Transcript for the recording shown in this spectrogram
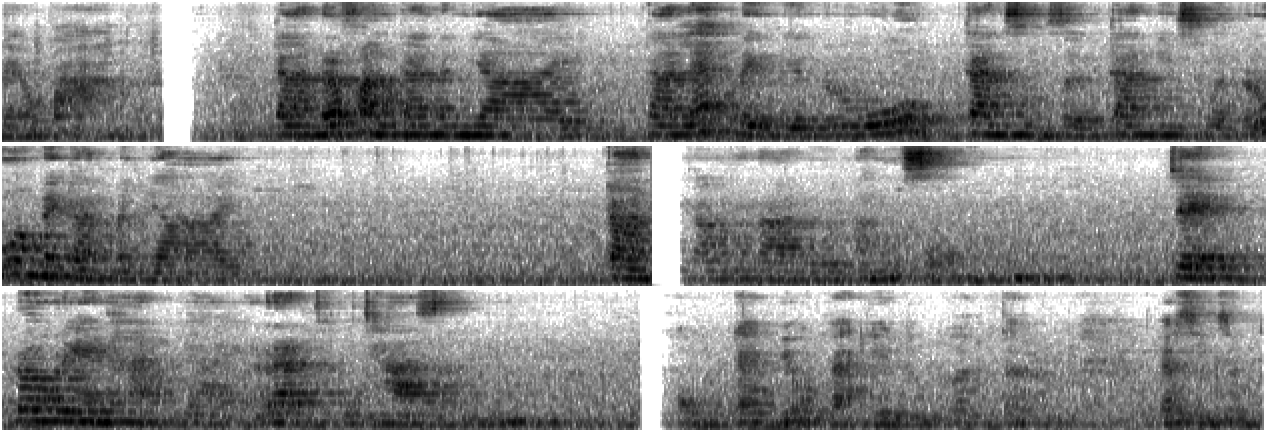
แล้วบ้างการรับฟังการบรรยาย การแลกเปลี่ยนเรียนรู้ การส่งเสริมการมีส่วนร่วมในการบรรยาย 7. โรงเรียนหาดใหญ่รัชปรชาสงฆ์ผมได้มีโอกาสเรียนรู้เพิ่มเติมและสิ่งสำคัญ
